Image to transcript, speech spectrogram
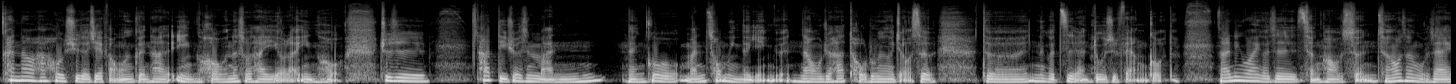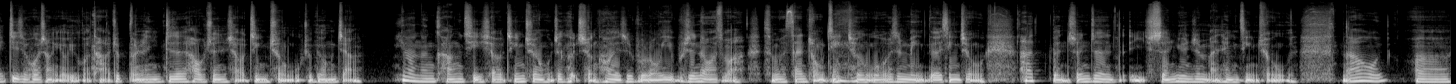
看到他后续的一些访问，跟他的映后，那时候他也有来映后，就是。他的确是蛮能够蛮聪明的演员，那我觉得他投入那个角色的那个自然度是非常够的。那另外一个是陈浩森，陈浩森我在记者会上有遇过他，就本人就是号称小金城武，就不用讲，要能扛起小金城武这个称号也是不容易，不是那种什么什么三重金城武或是明德金城武，他本身真的神韵是蛮像金城武的，然后。呃，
